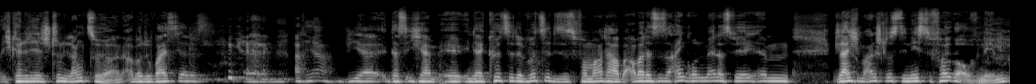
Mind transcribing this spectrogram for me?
ich könnte dir stundenlang zuhören, aber du weißt ja, dass ähm, Ach ja. wir, dass ich ja äh, in der Kürze der Würze dieses Format habe. Aber das ist ein Grund mehr, dass wir ähm, gleich im Anschluss die nächste Folge aufnehmen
